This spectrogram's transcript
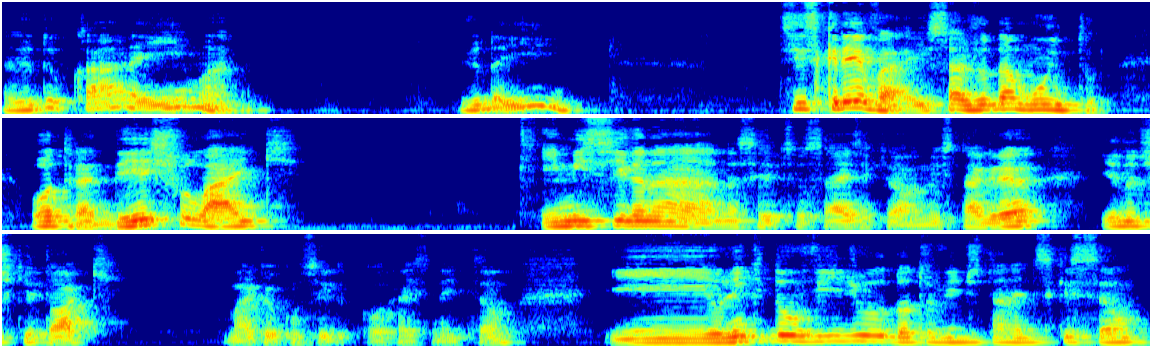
ajuda o cara aí, mano. Ajuda aí. Se inscreva, isso ajuda muito. Outra, deixa o like e me siga na, nas redes sociais aqui, ó, no Instagram e no TikTok. Tomara que eu consiga colocar isso na edição. E o link do vídeo, do outro vídeo está na descrição.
